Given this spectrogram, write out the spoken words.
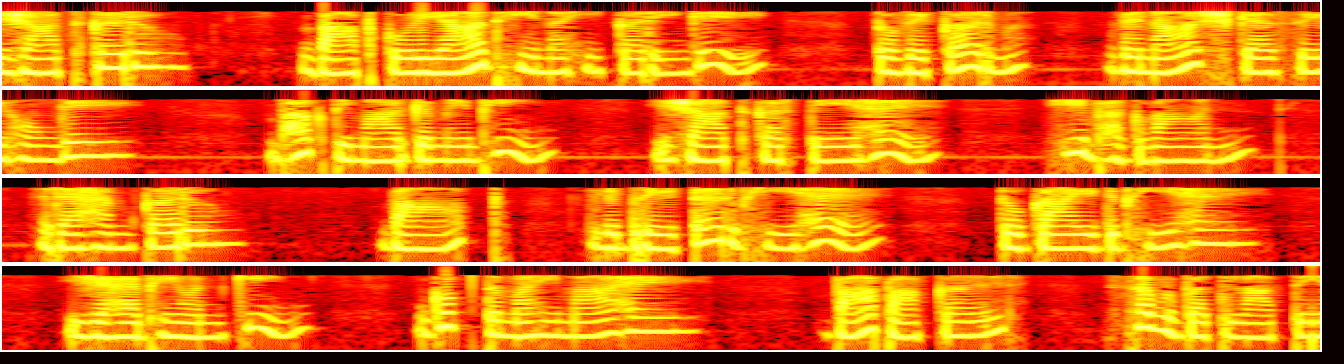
याद करो। बाप को याद ही नहीं करेंगे तो वे कर्म विनाश कैसे होंगे? भक्ति मार्ग में भी याद करते हैं। हे भगवान, रहम करो। बाप लिबरेटर भी है तो गाइड भी है। यह भी उनकी गुप्त महिमा है। बाप आकर सब बतलाते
